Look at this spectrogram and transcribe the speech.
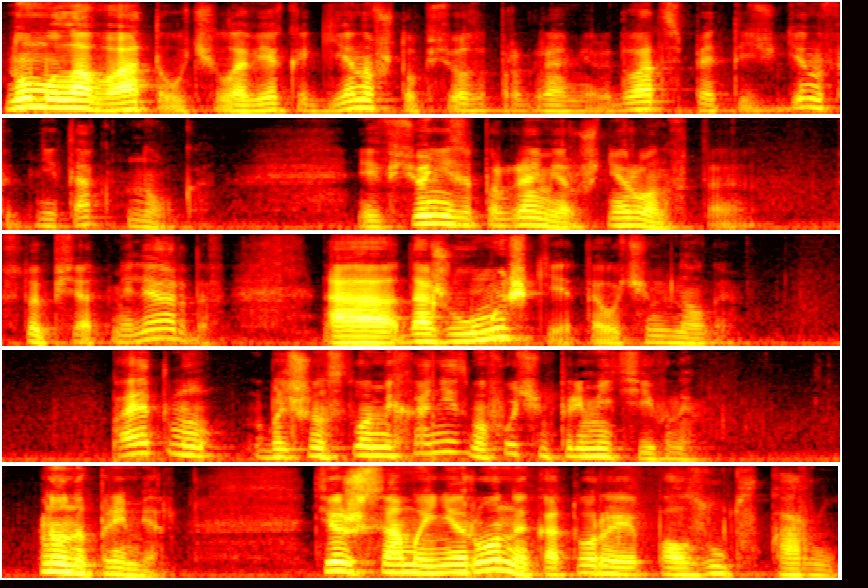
Но маловато у человека генов, чтобы все запрограммировать. 25 тысяч генов это не так много. И все не запрограммируешь. Нейронов-то 150 миллиардов, а даже у мышки это очень много. Поэтому большинство механизмов очень примитивны. Ну, например, те же самые нейроны, которые ползут в кору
